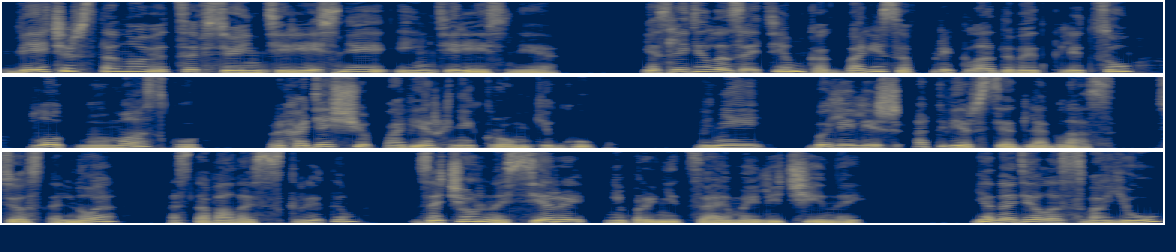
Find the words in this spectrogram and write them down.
Вечер становится все интереснее и интереснее. Я следила за тем, как Борисов прикладывает к лицу плотную маску, проходящую по верхней кромке губ. В ней были лишь отверстия для глаз. Все остальное оставалось скрытым за черно-серой непроницаемой личиной. Я надела свою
